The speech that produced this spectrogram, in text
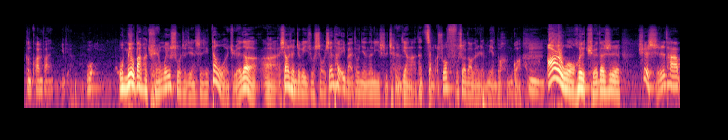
更宽泛一点？我我没有办法权威说这件事情，但我觉得啊、相声这个艺术，首先它有一百多年的历史沉淀了，它怎么说辐射到的人面都很广。嗯，二，我会觉得是确实它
